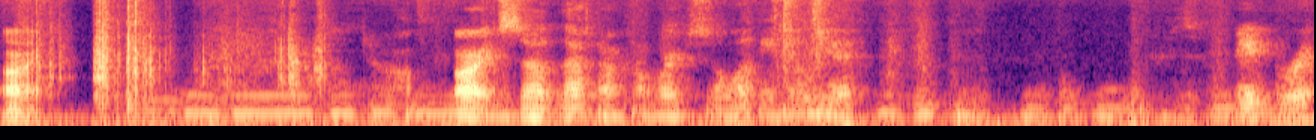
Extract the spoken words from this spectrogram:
Alright. Alright, so that's not gonna work, so let me go get a brick.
